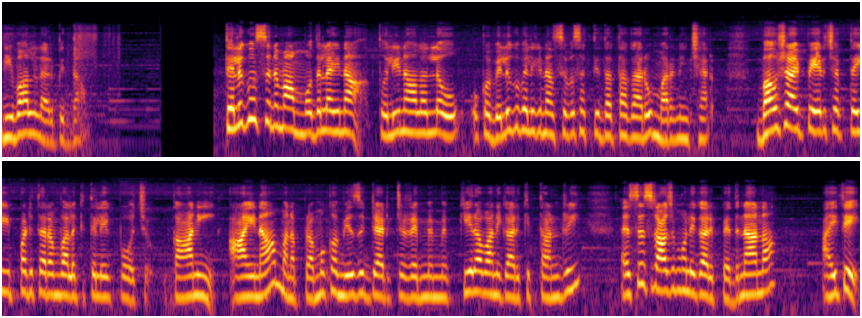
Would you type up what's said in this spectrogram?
నివాళులు అర్పిద్దాం. తెలుగు సినిమా మొదలైన తొలినాళ్ళల్లో ఒక వెలుగు వెలిగిన శివశక్తి దత్త గారు మరణించారు. బహుశా ఈ పేరు చెప్తే ఇప్పటి తరం వాళ్ళకి తెలియకపోవచ్చు. కానీ ఆయన మన ప్రముఖ మ్యూజిక్ డైరెక్టర్ ఎంఎంఎం కీరవాణి గారికి తండ్రి ఎస్ఎస్ రాజమౌళి గారి పెదనాన్న అయితే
